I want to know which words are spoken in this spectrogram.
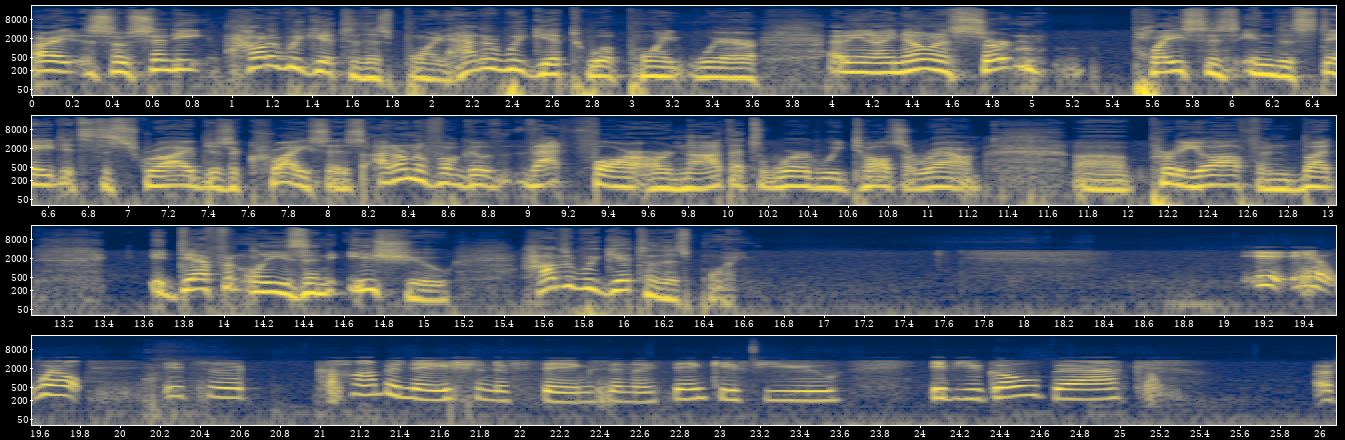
All right, so Cindy, how did we get to this point? How did we get to a point where I mean I know in certain places in the state it's described as a crisis. I don't know if I'll go that far or not. That's a word we toss around uh, pretty often, but it definitely is an issue. How did we get to this point? It, well, it's a combination of things, and I think if you if you go back a,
